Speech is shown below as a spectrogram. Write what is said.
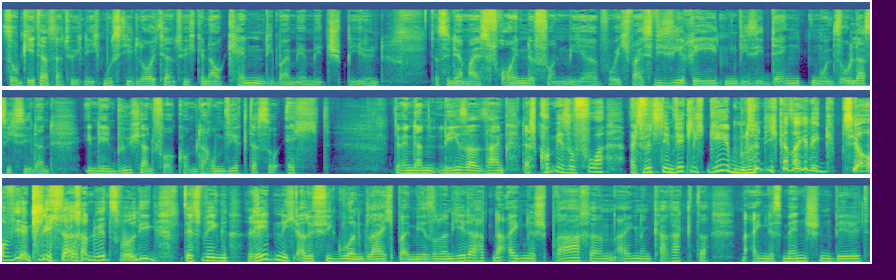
So geht das natürlich nicht. Ich muss die Leute natürlich genau kennen, die bei mir mitspielen. Das sind ja meist Freunde von mir, wo ich weiß, wie sie reden, wie sie denken und so lasse ich sie dann in den Büchern vorkommen. Darum wirkt das so echt. Wenn dann Leser sagen, das kommt mir so vor, als würde es den wirklich geben. Und ich kann sagen, den gibt es ja auch wirklich, daran wird es wohl liegen. Deswegen reden nicht alle Figuren gleich bei mir, sondern jeder hat eine eigene Sprache, einen eigenen Charakter, ein eigenes Menschenbild.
